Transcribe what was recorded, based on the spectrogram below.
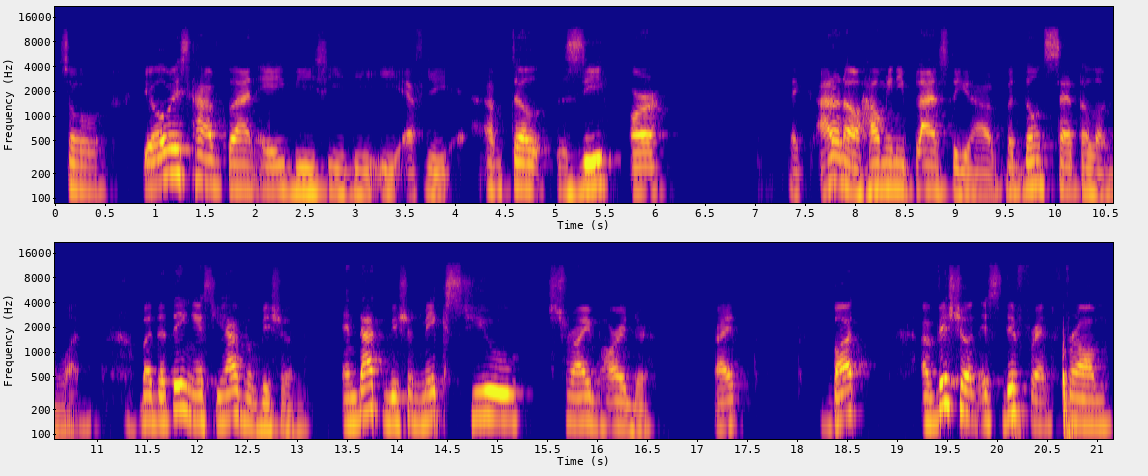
So you always have plan A, B, C, D, E, F, G until Z or like I don't know how many plans do you have, but don't settle on one. But the thing is, you have a vision, and that vision makes you strive harder, right? But a vision is different from,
